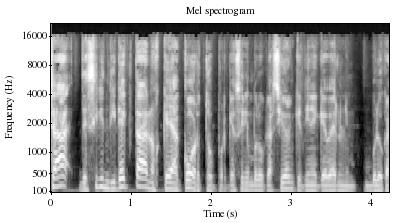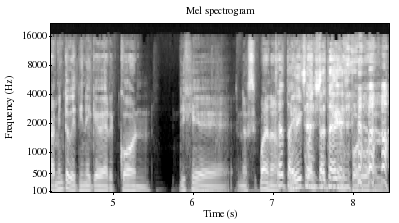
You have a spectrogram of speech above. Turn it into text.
Ya decir indirecta nos queda corto, porque es una involucración que tiene que ver, un involucramiento que tiene que ver con. Dije. no sé, bueno, Ya está me di cuenta ya a está tiempo igual.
